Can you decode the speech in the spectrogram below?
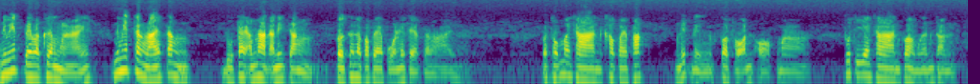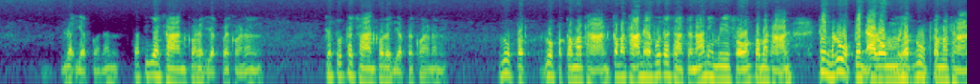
นิมิตแปลว่าเครื่องหมาย นิมิตทั้งหลายตั้งดูใต้อำนาจอนิจจัง เกิดขึ้นแล้วก็แปรปรวนให้แตกสลายปฐมฌานเข้าไปพักนิดหนึ่งก็ถอนออกมา ทุติยฌานก็เหมือนกัน ละเอียดกว่านั้นตติยฌานก็ละเอียดไปกว่านั้นจตุตฌานก็ละเอียดไปกว่านั้น รูปรูปกรรมฐาน กรรมฐานในพุทธศาสนาเนี่ยมีสองกรรมฐาน เพ่งรูปเป็นอารมณ์เรียกรูปกรรมฐาน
